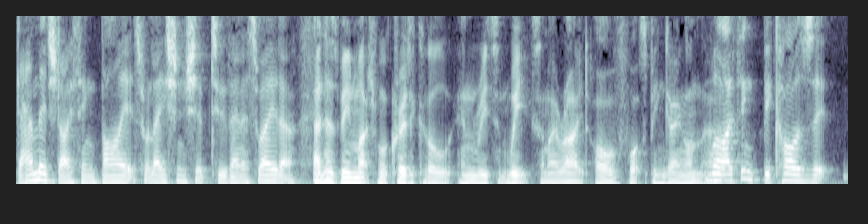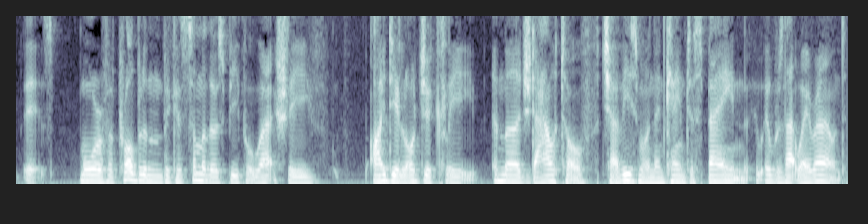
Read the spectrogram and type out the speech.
damaged, I think, by its relationship to Venezuela. and has been much more critical in recent weeks, am I right, of what's been going on there? Well, I think because it it's more of a problem because some of those people were actually ideologically emerged out of Chavismo and then came to Spain. It was that way around.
